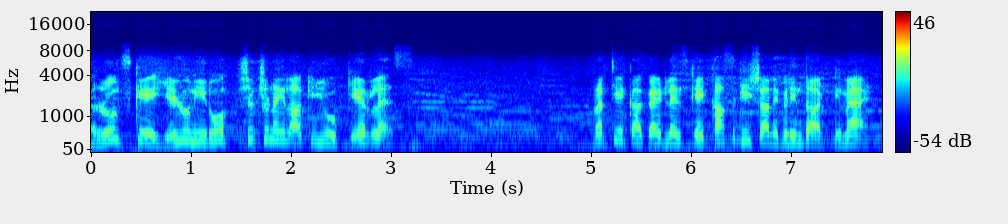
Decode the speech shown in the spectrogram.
ರೂಲ್ಸ್ಗೆ ಎಳ್ಳು ನೀರು ಶಿಕ್ಷಣ ಇಲಾಖೆಯು ಕೇರ್ಲೆಸ್. ಪ್ರತ್ಯೇಕ ಗೈಡ್ಲೈನ್ಸ್ಗೆ ಖಾಸಗಿ ಶಾಲೆಗಳಿಂದ ಡಿಮ್ಯಾಂಡ್.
